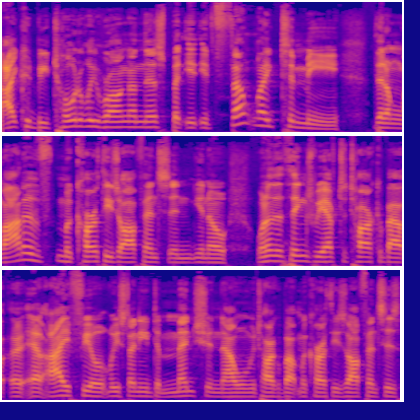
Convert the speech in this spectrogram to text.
I could be totally wrong on this, but it, it, felt like to me that a lot of McCarthy's offense, and you know, one of the things we have to talk about, uh, I feel at least I need to mention now when we talk about McCarthy's offense is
